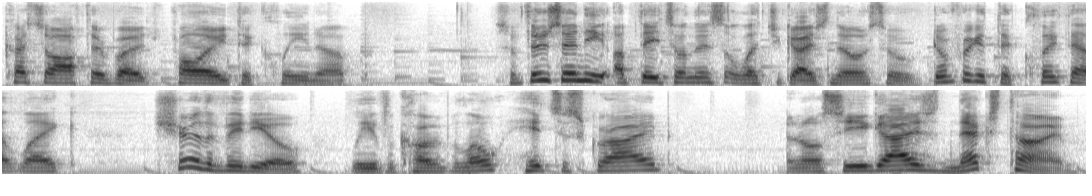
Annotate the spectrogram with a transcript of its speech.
cuts off there, but probably to clean up. So if there's any updates on this, I'll let you guys know. So don't forget to click that like, share the video, leave a comment below, hit subscribe, and I'll see you guys next time.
